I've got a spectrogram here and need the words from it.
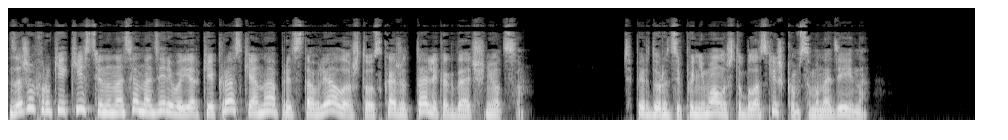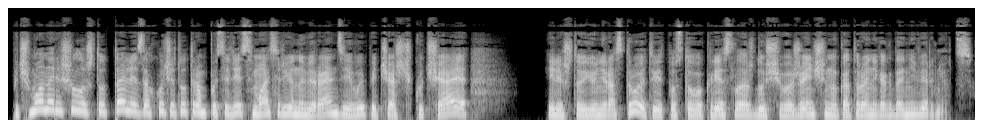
Зажав в руке кисть и нанося на дерево яркие краски, она представляла, что скажет Тали, когда очнется. Теперь Дороти понимала, что была слишком самонадеяна. Почему она решила, что Тали захочет утром посидеть с матерью на веранде и выпить чашечку чая, или что ее не расстроит вид пустого кресла, ждущего женщину, которая никогда не вернется?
